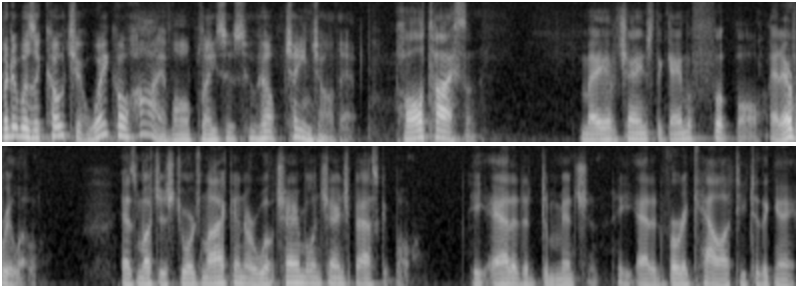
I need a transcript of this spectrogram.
But it was a coach at Waco High, of all places, who helped change all that. Paul Tyson may have changed the game of football at every level as much as George Mikan or Wilt Chamberlain changed basketball. He added a dimension, he added verticality to the game.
